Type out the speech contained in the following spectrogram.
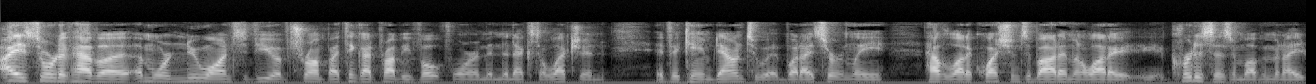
I sort of have a, a, more nuanced view of Trump. I think I'd probably vote for him in the next election if it came down to it. But I certainly have a lot of questions about him and a lot of criticism of him, and I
